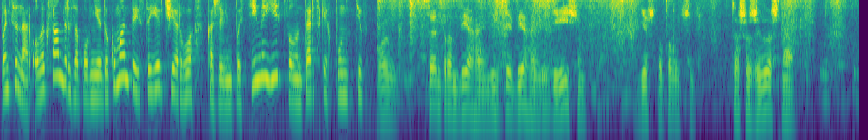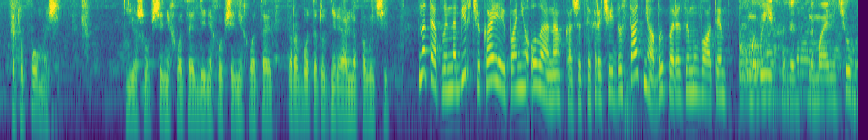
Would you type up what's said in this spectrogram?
Пенсіонер Олександр заповнює документи і стає в чергу. Каже, він постійний гість волонтерських пунктів. По центрам бегаем, везде бегаем, везде ищем, где что получить. То, что живешь на эту помощь, ее ж вообще не хватает, денег не хватает. Работа тут нереально получить. На теплий набір чекає і пані Олена. Каже, цих речей достатньо, аби перезимувати. Ми виїхали, немає нічого.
